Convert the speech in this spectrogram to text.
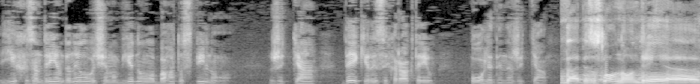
Їх з Андрієм Даниловичем об'єднувало багато спільного життя, деякі риси характерів, погляди на життя. Да, безусловно, у Андрея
